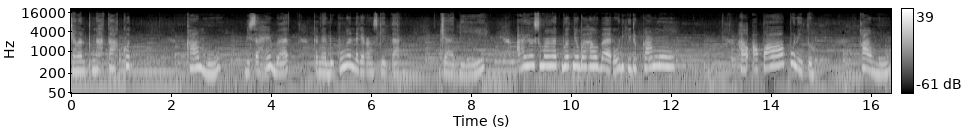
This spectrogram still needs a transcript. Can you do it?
Jangan pernah takut. Kamu bisa hebat karena dukungan dari orang sekitar. Jadi, ayo semangat buat nyoba hal baru di hidup kamu. Hal apa pun itu, kamu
